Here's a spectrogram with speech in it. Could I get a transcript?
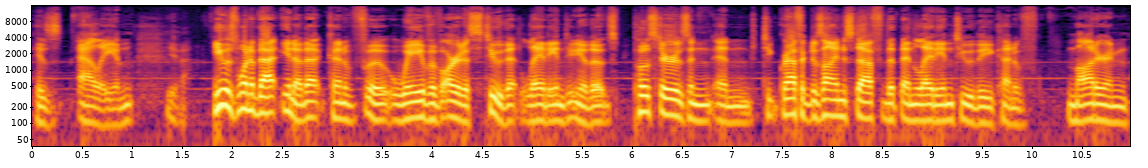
his alley. And yeah, he was one of that, you know, that kind of uh, wave of artists too that led into you know those posters and and t- graphic design stuff that then led into the kind of modern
